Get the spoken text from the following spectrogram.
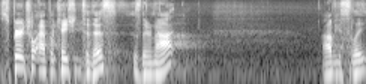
spiritual application to this, is there not? Obviously.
